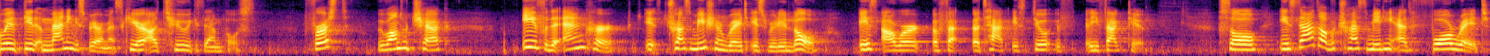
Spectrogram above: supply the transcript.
we did many experiments. Here are two examples. First, we want to check if the anchor transmission rate is really low, is our attack is still effective. So instead of transmitting at full rate,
